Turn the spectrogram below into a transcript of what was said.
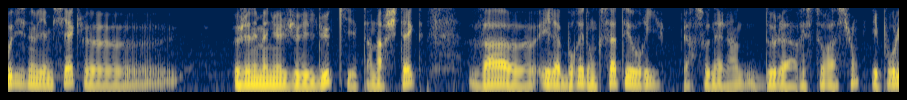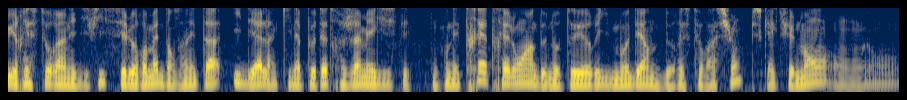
Au XIXe siècle, euh, Eugène Emmanuel Viollet-le-Duc, qui est un architecte, va euh, élaborer donc sa théorie personnelle hein, de la restauration. Et pour lui, restaurer un édifice, c'est le remettre dans un état idéal hein, qui n'a peut-être jamais existé. Donc on est très très loin de nos théories modernes de restauration, puisqu'actuellement, on,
